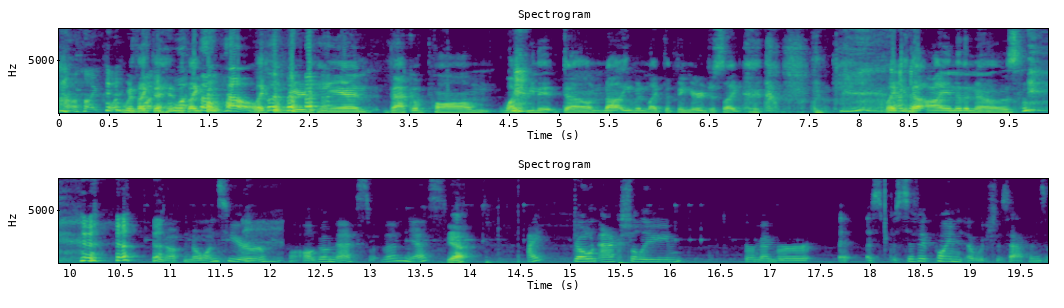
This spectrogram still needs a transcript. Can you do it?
Oh, like, what, With like what, the with like the, the, hell? like the weird hand back of palm wiping it down. Not even like the finger, just like like the eye into the nose. no, no one's here. Well, I'll go next then. Yes. Yeah. I don't actually remember a, a specific point at which this happens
